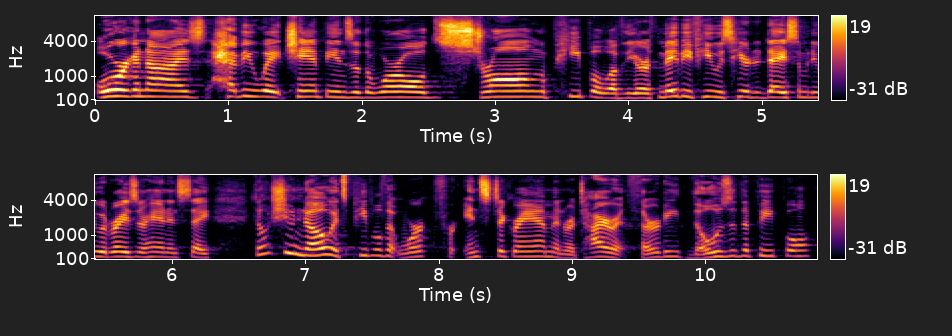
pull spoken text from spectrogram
organized, heavyweight champions of the world, strong people of the earth. Maybe if he was here today, somebody would raise their hand and say, Don't you know it's people that work for Instagram and retire at 30? Those are the people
